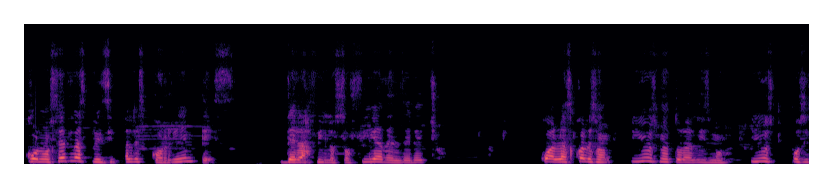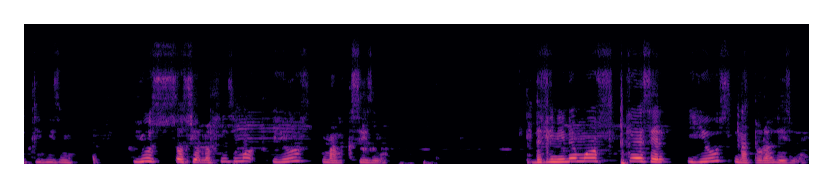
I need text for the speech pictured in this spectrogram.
conocer las principales corrientes de la filosofía del derecho, las cuales son ius naturalismo, ius positivismo, ius sociologismo y ius marxismo. Definiremos qué es el ius naturalismo.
